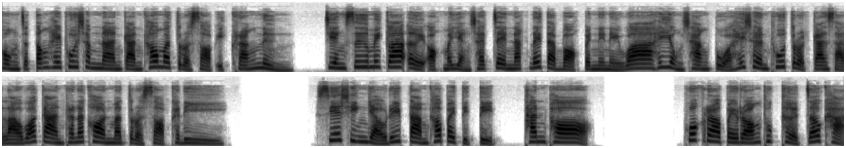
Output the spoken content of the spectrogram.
คงจะต้องให้ผู้ชำนาญการเข้ามาตรวจสอบอีกครั้งหนึ่ง เจียงซื่อไม่กล้าเอ่ยออกมาอย่างชัดเจนนักได้แต่บอกเป็นในๆว่าให้หยงชางปัวให้เชิญผู้ตรวจการศาลาว่าการพระนครมาตรวจสอบคดี เซี่ยชิงเหยารีบตามเข้าไปติดๆท่านพ่อ พวกเราไปร้องทุกเถิดเจ้าค่ะ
